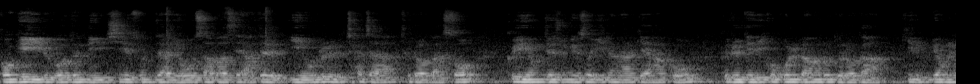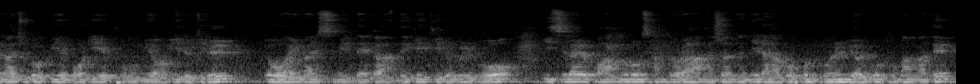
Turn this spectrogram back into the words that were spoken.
거기에 이르거든 nim시의 손자 여호사밧의 아들 이후를 찾아 들어가서 그의 형제 중에서 일어나게 하고 그를 데리고 골방으로 들어가 기름병을 가지고 그의 머리에 부으며 이르기를 여호와의 말씀이 내가 내게 기름을 부어 이스라엘 왕으로 삼노라 하셨느니라 하고 본문을 열고 도망하되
